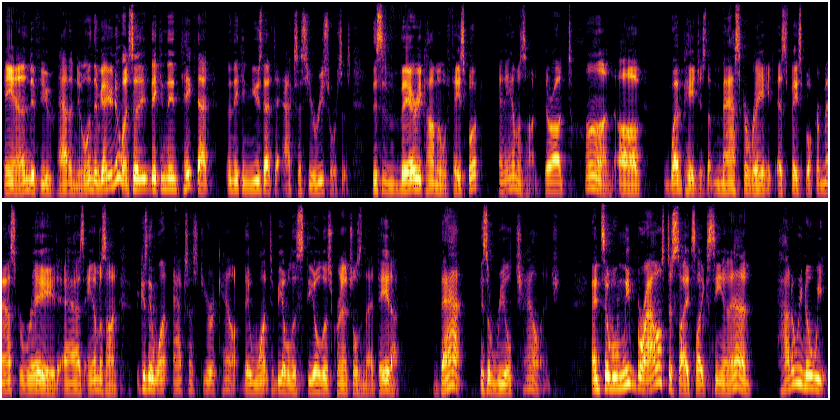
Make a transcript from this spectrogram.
And if you had a new one, they've got your new one. So they can then take that and they can use that to access your resources. This is very common with Facebook and Amazon. There are a ton of web pages that masquerade as Facebook or masquerade as Amazon because they want access to your account. They want to be able to steal those credentials and that data. That is a real challenge. And so when we browse to sites like CNN, how do we know we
